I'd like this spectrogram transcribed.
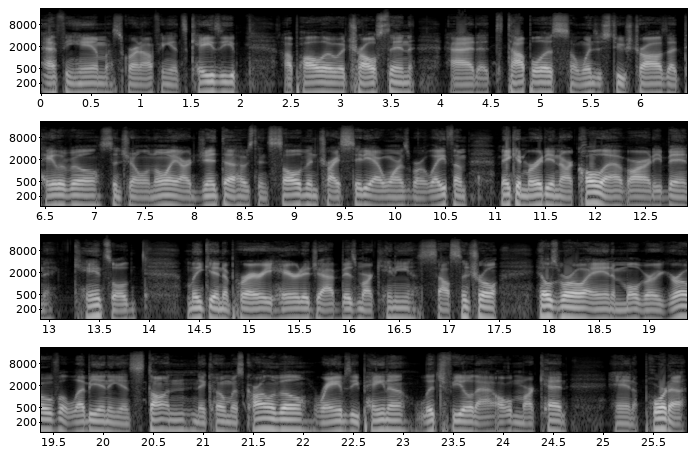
Effingham squaring off against Casey, Apollo at Charleston at Teutopolis, uh, Windsor Stew-Stras at Taylorville, Central Illinois, Argenta hosting Sullivan, Tri City at Warrensburg Latham, Macon Meridian, Arcola have already been canceled. Lincoln Prairie Heritage at Bismarck Kinney, South Central, Hillsboro and Mulberry Grove, Lebanon against Staunton, Nokomis Carlinville, Ramsey Pana, Litchfield at Alton Marquette, and Porta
